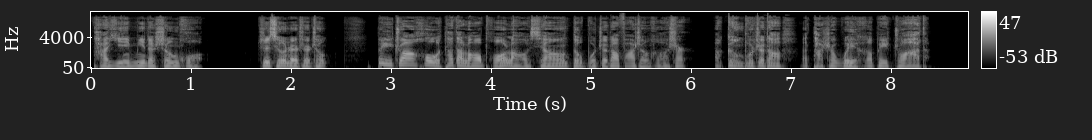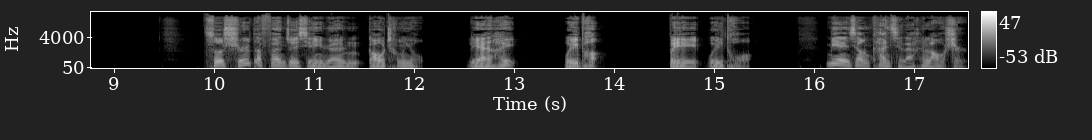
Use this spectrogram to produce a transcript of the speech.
他隐秘的生活，知情人士称。被抓后，他的老婆老乡都不知道发生何事啊，更不知道他是为何被抓的。此时的犯罪嫌疑人高成勇，脸黑、微胖、背微驼，面相看起来很老实，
